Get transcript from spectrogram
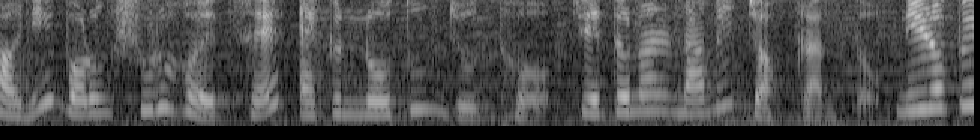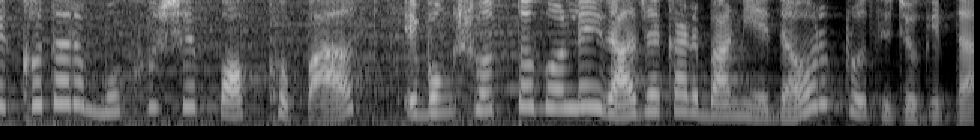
হয়নি, বরং শুরু হয়েছে এক নতুন যুদ্ধ, চেতনার নামে চক্রান্ত। নিরপেক্ষতার মুখোশে পক্ষপাত এবং সত্য বললেই রাজাকার বানিয়ে দেওয়ার প্রতিযোগিতা।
